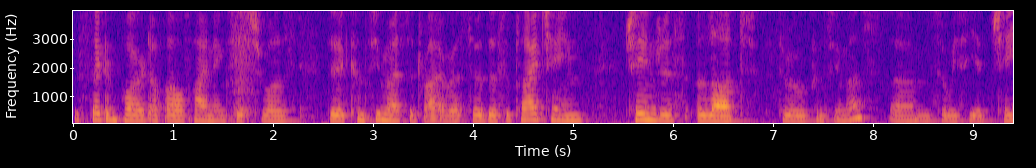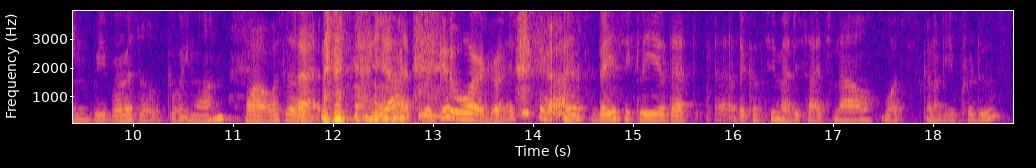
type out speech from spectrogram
the second part of our findings, which was the consumer as the driver. So the supply chain changes a lot through consumers. Um, so we see a chain reversal going on. Wow. What's So- that? yeah, it's a good word, right? yeah. It's basically that uh, the consumer decides now what's going to be produced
